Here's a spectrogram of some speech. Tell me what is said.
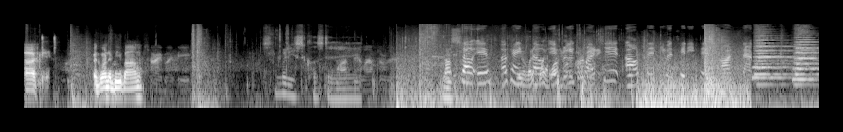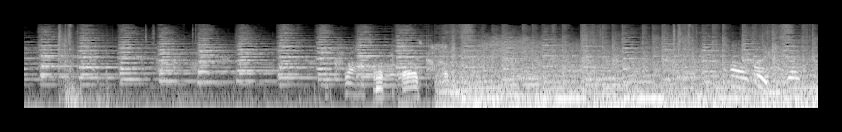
Okay. We're going to B bomb. Somebody's close to me. So if okay, Yeah, so if you clutch it, I'll send you a titty pic on Snap. Cross. Oh, my goodness.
